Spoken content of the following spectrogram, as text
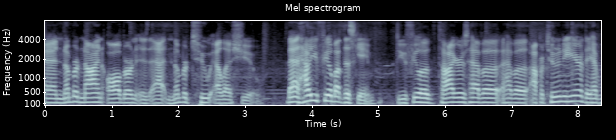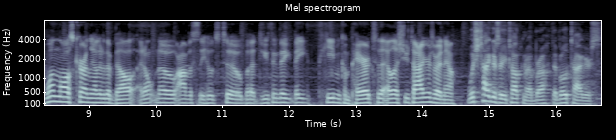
And number nine Auburn is at number two LSU. Matt, how do you feel about this game? Do you feel that the Tigers have a have a opportunity here? They have one loss currently under their belt. I don't know obviously who it's to, but do you think they, they can even compare to the LSU Tigers right now? Which Tigers are you talking about, bro? They're both Tigers.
